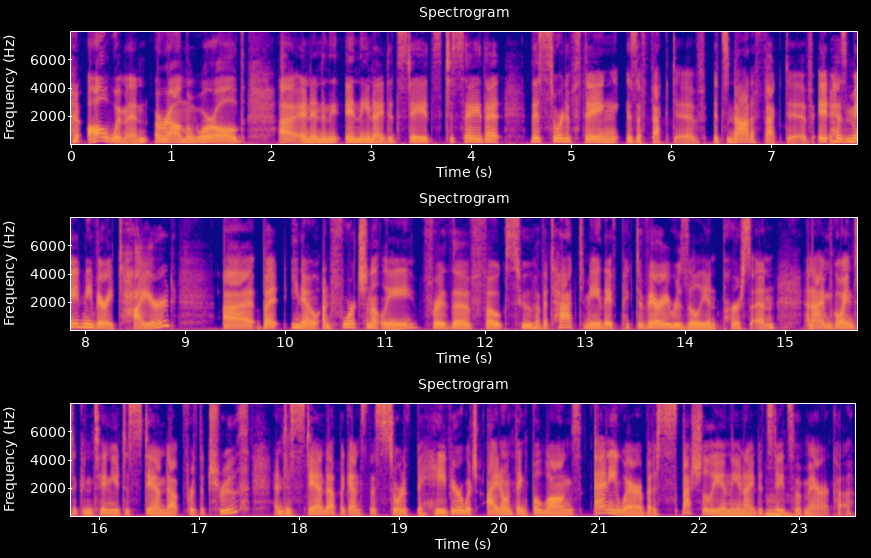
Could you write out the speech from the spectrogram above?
all women around the world uh, and in the, in the United States to say that this sort of thing is effective. It's not effective. It has made me very tired. Uh, but, you know, unfortunately for the folks who have attacked me, they've picked a very resilient person. And I'm going to continue to stand up for the truth and to stand up against this sort of behavior, which I don't think belongs anywhere, but especially in the United mm. States of America.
